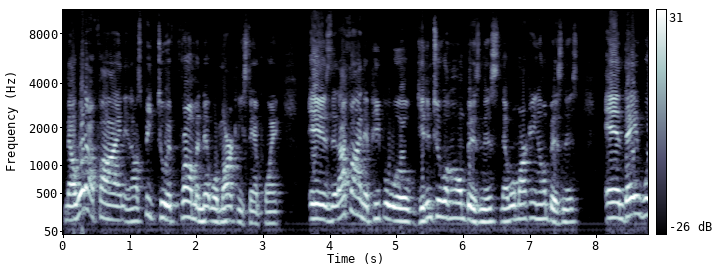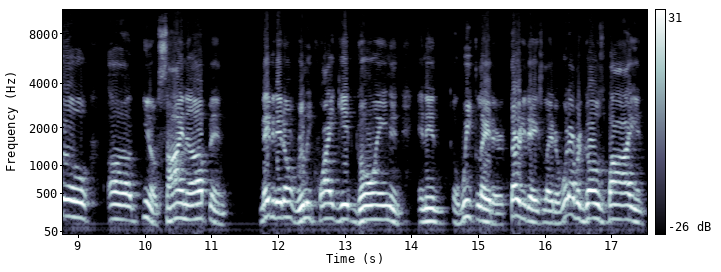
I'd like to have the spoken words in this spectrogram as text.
Now, what I find, and I'll speak to it from a network marketing standpoint, is that I find that people will get into a home business, network marketing home business, and they will uh, you know, sign up and maybe they don't really quite get going and, and then a week later, 30 days later, whatever goes by and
